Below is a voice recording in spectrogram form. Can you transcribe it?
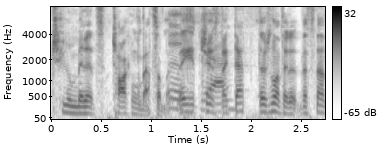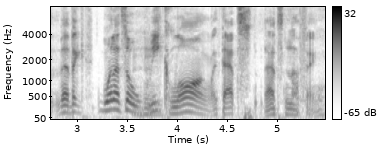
two minutes talking about something. Like, it's just Yeah. Like that. There's nothing. That's not like when it's a mm-hmm. week long. Like that's that's nothing.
